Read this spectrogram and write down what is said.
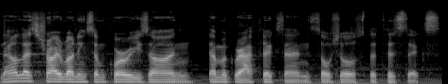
Now let's try running some queries on demographics and social statistics.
